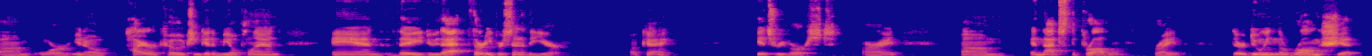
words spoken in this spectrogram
um, or you know hire a coach and get a meal plan and they do that 30% of the year okay? It's reversed all right? Um, and that's the problem right? They're doing the wrong shit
